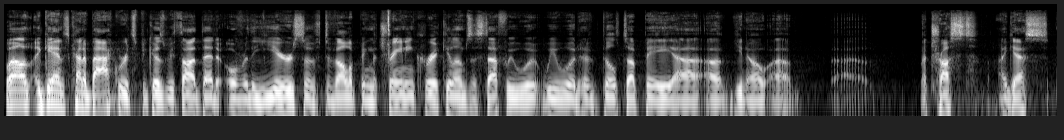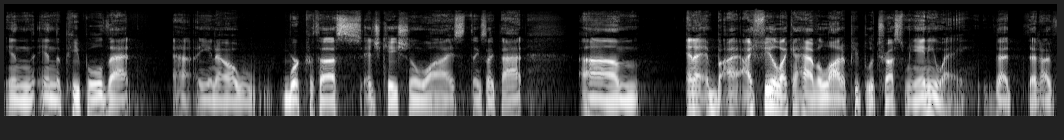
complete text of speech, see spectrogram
Well, again, it's kind of backwards because we thought that over the years of developing the training curriculums and stuff, we would we would have built up a, uh, a you know a, a trust, I guess, in in the people that uh, you know worked with us, educational wise, things like that. Um, and I, I feel like I have a lot of people who trust me anyway. That that I've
